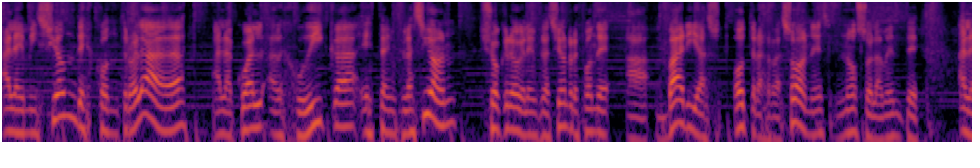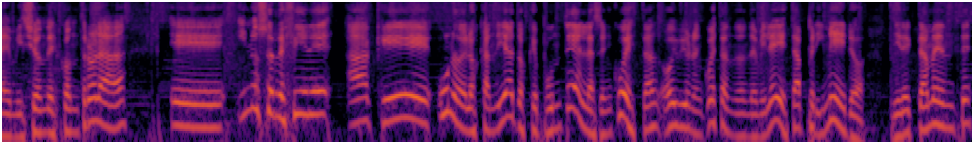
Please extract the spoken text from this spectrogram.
a la emisión descontrolada a la cual adjudica esta inflación. Yo creo que la inflación responde a varias otras razones, no solamente a la emisión descontrolada. Eh, y no se refiere a que uno de los candidatos que puntea en las encuestas, hoy vi una encuesta en donde Milei está primero directamente,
